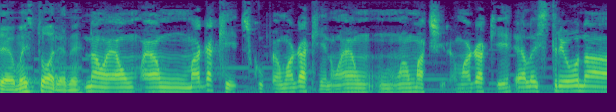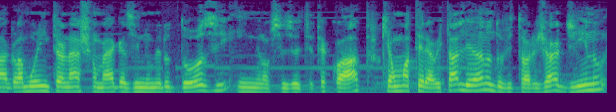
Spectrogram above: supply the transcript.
É uma história, né? Não, é um, é um HQ, desculpa, é um HQ, não é, um, não é uma tira, é um HQ. Ela estreou na Glamour International Magazine número 12, em 1984, que é um material italiano do Vitório Jardino,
